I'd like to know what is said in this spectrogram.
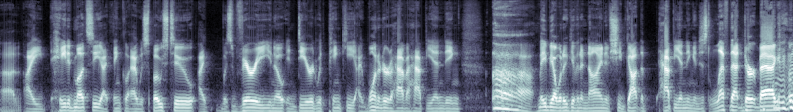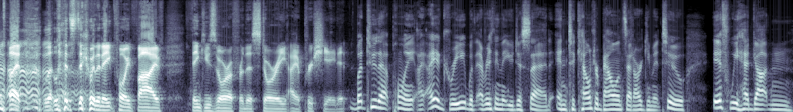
Uh, I hated Muttsy. I think I was supposed to. I was very, you know, endeared with Pinky. I wanted her to have a happy ending. Uh, maybe I would have given a nine if she'd got the happy ending and just left that dirt bag. but let, let's stick with an 8.5. Thank you, Zora, for this story. I appreciate it. But to that point, I, I agree with everything that you just said. And to counterbalance that argument, too, if we had gotten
